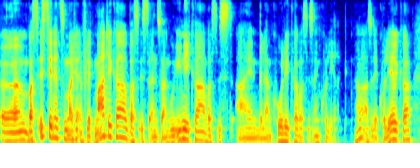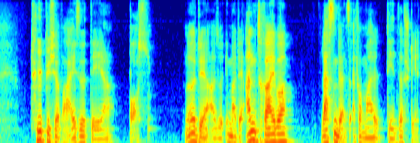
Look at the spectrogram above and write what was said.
Ähm, was ist denn jetzt zum Beispiel ein Phlegmatiker? Was ist ein Sanguiniker? Was ist ein Melancholiker? Was ist ein Choleriker? Ja, also der Choleriker, typischerweise der Boss. Ne, der also immer der Antreiber. Lassen wir uns einfach mal den da stehen.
